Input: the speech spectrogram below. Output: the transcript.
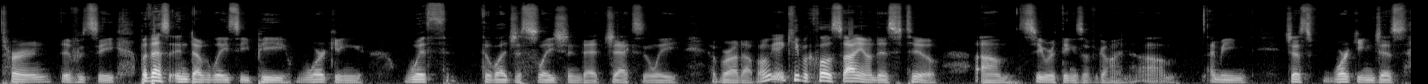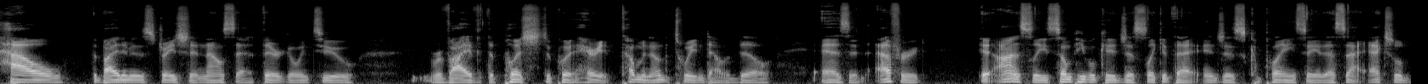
turn that we see. But that's NAACP working with the legislation that Jackson Lee brought up. I'm going to keep a close eye on this too um, see where things have gone. Um, I mean, just working just how the Biden administration announced that they're going to revive the push to put Harriet Tubman on the twenty dollar bill as an effort. It, honestly, some people could just look at that and just complain, saying that's not actual,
